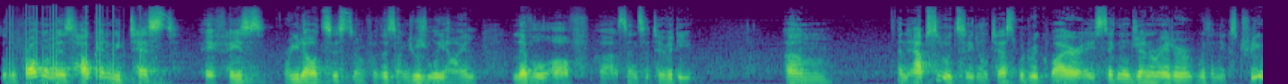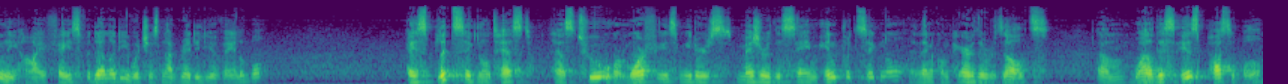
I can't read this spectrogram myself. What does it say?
So the problem is, how can we test a phase readout system for this unusually high level of uh, sensitivity? Um, an absolute signal test would require a signal generator with an extremely high phase fidelity, which is not readily available. A split signal test has two or more phase meters measure the same input signal and then compare the results. Um, while this is possible,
